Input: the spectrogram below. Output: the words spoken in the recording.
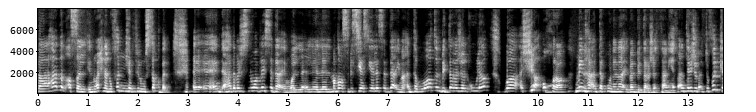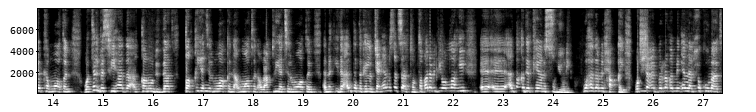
فهذا الأصل إنه إحنا نفكر في المستقبل. آه، آه، هذا مجلس النواب ليس دائم والمناصب السياسية ليست دائمة. أنت مواطن بالدرجة الأولى وأشياء أخرى منها أن تكون نائبا بالدرجة الثانية. فأنت يجب أن تفكر كمواطن وتلبس في هذا القانون بالذات طاقية المواطن أو مواطن أو عقلية المواطن. أنك إذا أنت تكلمت يعني أنا مثلا سألتهم طب أنا بدي والله آه، آه، أنتقد الكيان الصهيوني. وهذا من حقي. والشعب بالرغم من أن الحكومات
